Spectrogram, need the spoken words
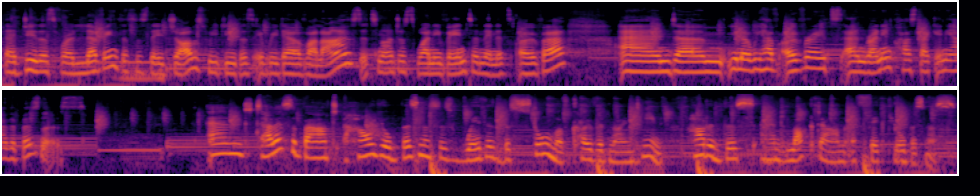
that do this for a living. This is their jobs. We do this every day of our lives. It's not just one event and then it's over. And, um, you know, we have overheads and running costs like any other business. And tell us about how your business has weathered the storm of COVID 19. How did this and lockdown affect your business?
